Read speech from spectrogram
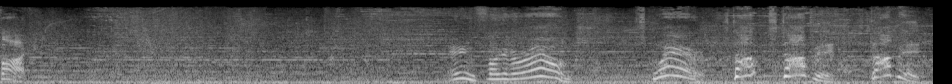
fuck. They ain't fucking around. Square. Stop. Stop it. Stop it.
